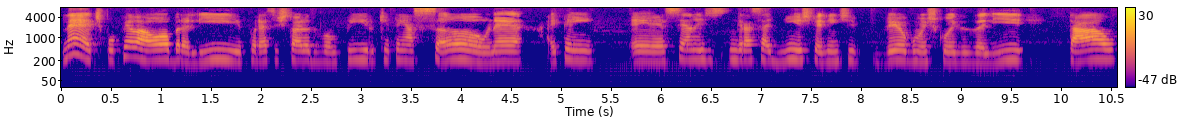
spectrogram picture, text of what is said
né, tipo, pela obra ali, por essa história do vampiro, que tem ação, né? Aí tem é, cenas engraçadinhas que a gente vê algumas coisas ali, tal.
